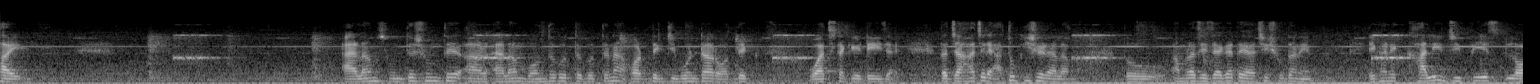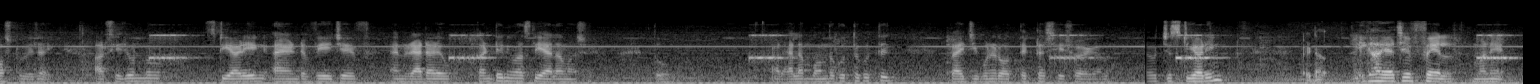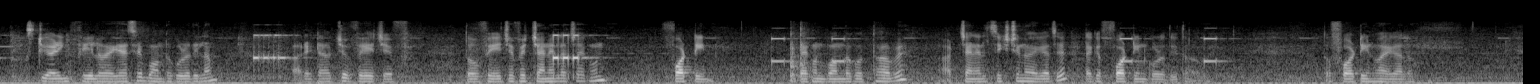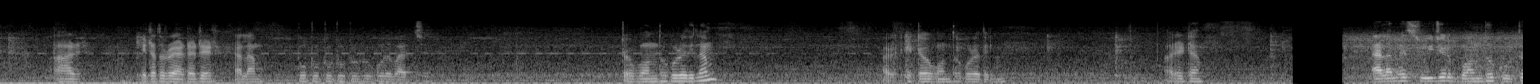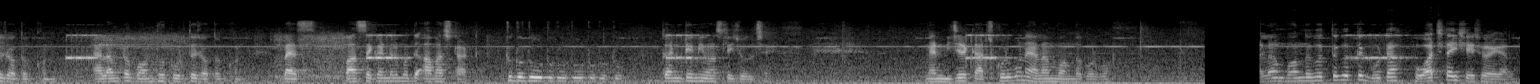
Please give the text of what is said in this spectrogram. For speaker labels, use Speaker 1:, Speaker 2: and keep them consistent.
Speaker 1: High. Alarm শুনতে শুনতে আর alarm বন্ধ করতে করতে না অর্ধেক জীবনটা আর অর্ধেক ওয়াচটা কেটেই যায়। তা জাহাজের এত কিসের অ্যালার্ম? তো আমরা যে জায়গাতে আছি সুদানে, এখানে খালি জিপিএস লস্ট হয়ে যায়। আর সেজন্য স্টিয়ারিং অ্যান্ড ভেজেফ অ্যান্ড র্যাডারেও কন্টিনিউয়াসলি অ্যালার্ম আসে। তো আর অ্যালার্ম বন্ধ করতে করতে প্রায় জীবনের অর্ধেকটা শেষ হয়ে গেল। হচ্ছে স্টিয়ারিং এটা। লেখায় আছে ফেল মানে স্টিয়ারিং ফেল হয়ে গেছে, বন্ধ করে দিলাম। আর এটা হচ্ছে ভেএচএফ তো ভেএচএফের চ্যানেল আছে এখন ফরটিন এটা এখন বন্ধ করতে হবে। আর চ্যানেল সিক্সটিন হয়ে গেছে, এটাকে ফরটিন করে দিতে হবে। তো ফরটিন হয়ে গেল। আর এটা তো র্যাডারের অ্যালার্ম টু টু টু টু টু টু করে বাজছে। এটাও বন্ধ করে দিলাম। আর এটাও বন্ধ করে দিলাম। আর এটা অ্যালার্মের সুইচের বন্ধ করতে যতক্ষণ, অ্যালার্মটা বন্ধ করতে যতক্ষণ, ব্যাস, পাঁচ সেকেন্ডের মধ্যে আবার স্টার্ট টু টু টু টু টু টু টু টু টু কন্টিনিউয়াসলি চলছে। মানে নিজের কাজ করব না, অ্যালার্ম বন্ধ করব? অ্যালার্ম বন্ধ করতে করতে গোটা ওয়াচটাই শেষ হয়ে গেল।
